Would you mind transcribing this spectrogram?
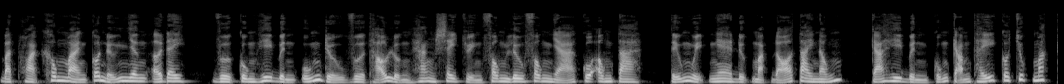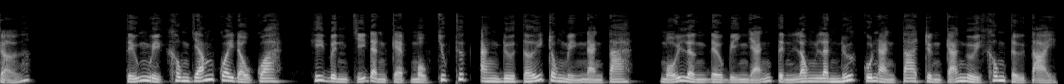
Bạch Hoạt không màng có nữ nhân ở đây, vừa cùng Hi Bình uống rượu vừa thảo luận hăng say chuyện phong lưu phong nhã của ông ta. Tiểu Nguyệt nghe được mặt đỏ tai nóng, cả Hi Bình cũng cảm thấy có chút mắc cỡ. Tiểu Nguyệt không dám quay đầu qua, Hi Bình chỉ đành kẹp một chút thức ăn đưa tới trong miệng nàng ta, mỗi lần đều bị nhãn tình long lanh nước của nàng ta trừng cả người không tự tại,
